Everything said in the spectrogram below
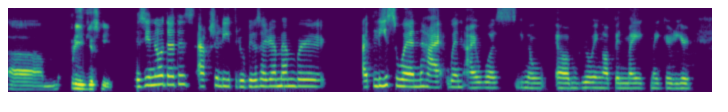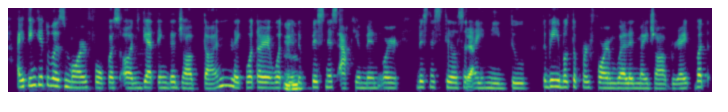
um, previously. Yes, you know that is actually true because I remember at least when I when I was you know um, growing up in my my career, I think it was more focused on getting the job done. Like what are what are Mhm. the business acumen or business skills that Yeah. I need to to be able to perform well in my job, right? But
